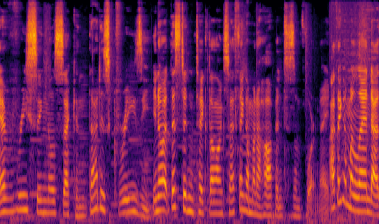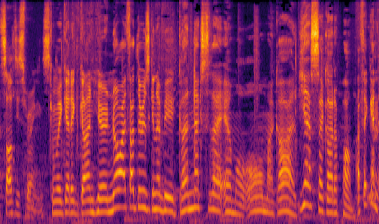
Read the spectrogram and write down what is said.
every single second. That is crazy. You know what? This didn't take that long, so I think I'm gonna hop into some Fortnite. I think I'm gonna land at Salty Springs. Can we get a gun here? No, I thought there was gonna be a gun next to that ammo. Oh my god. Yes, I got a pump. I think an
